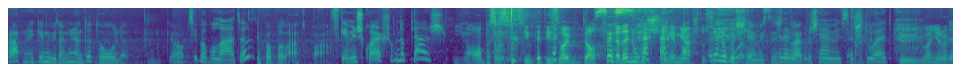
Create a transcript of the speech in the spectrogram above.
prapë ne kemi vitaminën D të ulët. Kjo si popullatë? Si popullatë, po. S'kemi shkuar shumë në plazh. Jo, po s'e sintetizojmë dot, edhe nuk ushqehemi ashtu si. Edhe nuk ushqehemi si duhet. Edhe nuk ushqehemi si duhet. Ky luan një rol.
